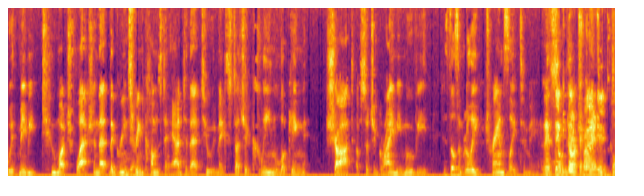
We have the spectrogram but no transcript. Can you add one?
with maybe too much flash and that the green Yeah. screen comes to add to that too it makes such a clean looking shot of such a grimy movie it just doesn't really translate to me And I think so they're I trying to do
